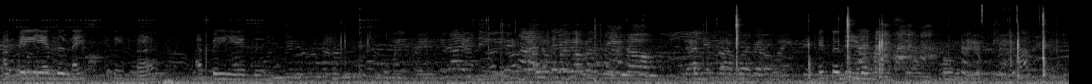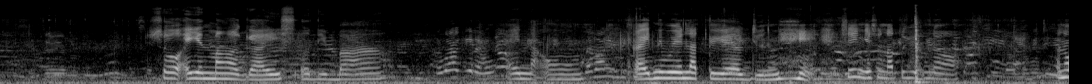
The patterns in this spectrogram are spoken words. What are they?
Apelyedo na Estrella. Apelyedo. Ito din din. So, ayan mga guys. O, di ba? Tawagin raw. Ayun na, oh. Tawagin mo. Kahit ni mo yung lahat kaya Jun. Sige, so natuyo na. Ano,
